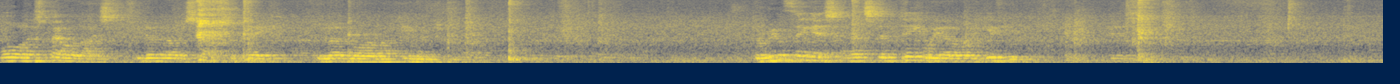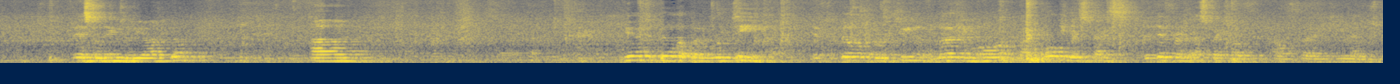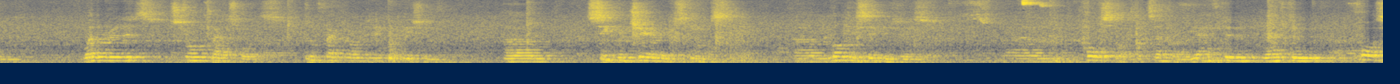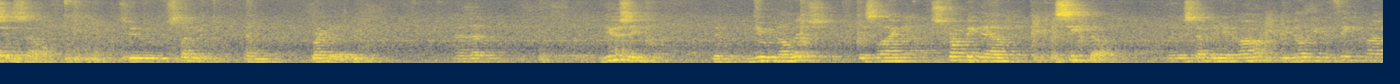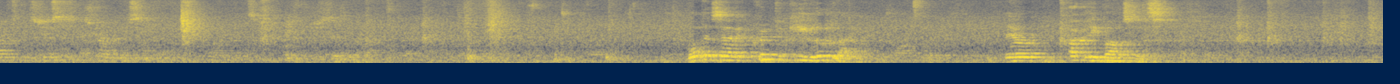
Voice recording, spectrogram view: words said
more or less paralyzed if you don't know the steps to take to learn more about key management. The real thing the takeaway that I want to give you, is there's the link to the article. Um, you have to build up a routine. You have to build up a routine of learning more about all the aspects, the different aspects of, of uh, key management whether it is strong passwords, two-factor authentication, um, secret sharing schemes, um, multi-signatures, stop, etc. You have to you have to force yourself to study them regularly, and that using the new knowledge is like strapping a, a seatbelt. When you step in your car, you don't even think about it. It's just strapping a seatbelt. What does a crypto key look like? They're ugly bastards.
